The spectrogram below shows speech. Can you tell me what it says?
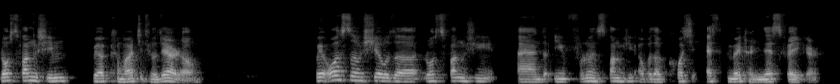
loss function will converge to zero. We also show the loss function and influence function of the Cauchy estimator in this figure.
